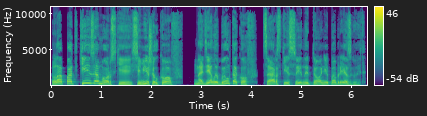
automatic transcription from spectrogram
«Лопатки заморские, семи шелков! Надел и был таков. Царский сын и то не побрезгует.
